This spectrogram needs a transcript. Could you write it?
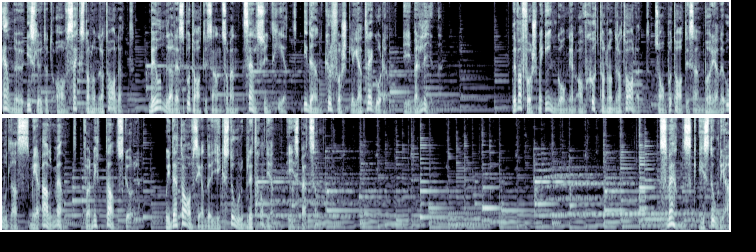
Ännu i slutet av 1600-talet beundrades potatisen som en sällsynthet i den kurfurstliga trädgården i Berlin. Det var först med ingången av 1700-talet som potatisen började odlas mer allmänt för nyttans skull och i detta avseende gick Storbritannien i spetsen. Svensk historia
